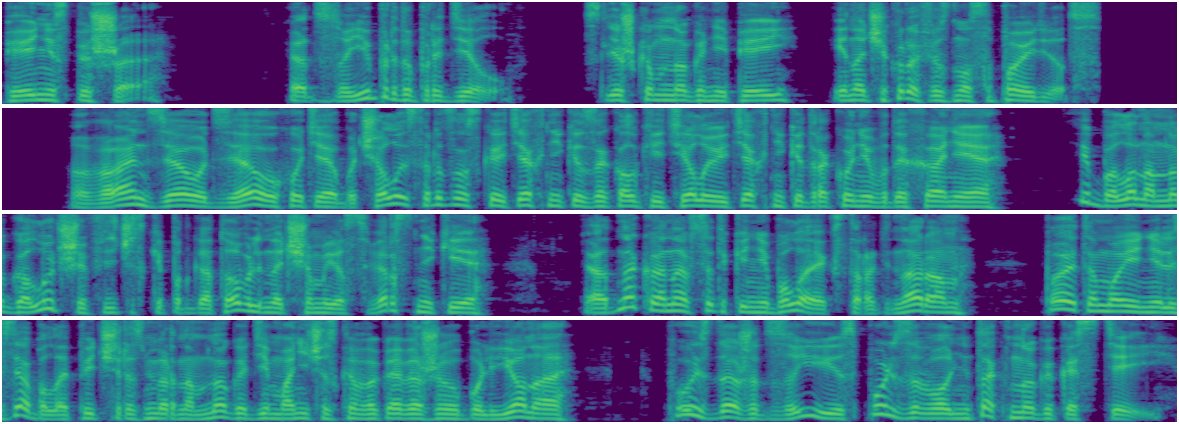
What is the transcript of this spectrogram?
«Пей не спеша». Эдзуи предупредил. «Слишком много не пей, иначе кровь из носа пойдет. Вань Цзяо Цзяо хоть и обучалась рыцарской технике закалки тела и технике драконьего дыхания, и была намного лучше физически подготовлена, чем ее сверстники, однако она все таки не была экстраординаром, поэтому ей нельзя было пить чрезмерно много демонического говяжьего бульона, пусть даже Цзуи использовал не так много костей.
